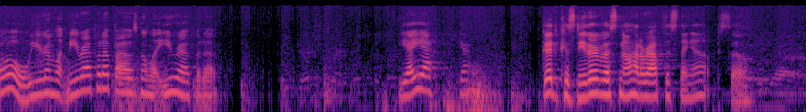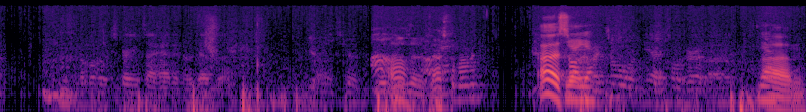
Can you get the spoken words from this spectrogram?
Oh, you're gonna let me wrap it up? I was gonna let you wrap it up. Yeah, yeah, yeah. Good, because neither of us know how to wrap this thing up. So. experience I had in Odessa. Oh. Uh, Yeah, yeah. Yeah, I told her about it. Yeah. Um,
